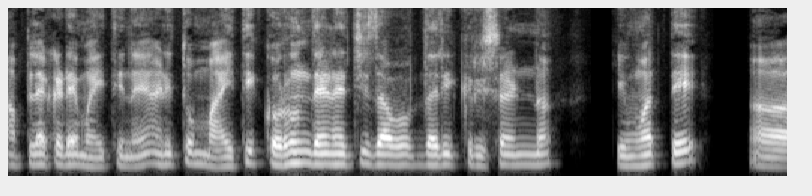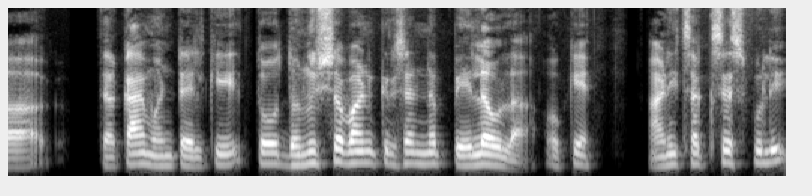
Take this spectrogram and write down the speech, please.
आपल्याकडे माहिती नाही आणि तो माहिती करून देण्याची जबाबदारी क्रिसेंटनं किंवा ते तर काय म्हणता येईल, की तो धनुष्यबाण क्रिसेंटनं पेलवला. ओके. आणि सक्सेसफुली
